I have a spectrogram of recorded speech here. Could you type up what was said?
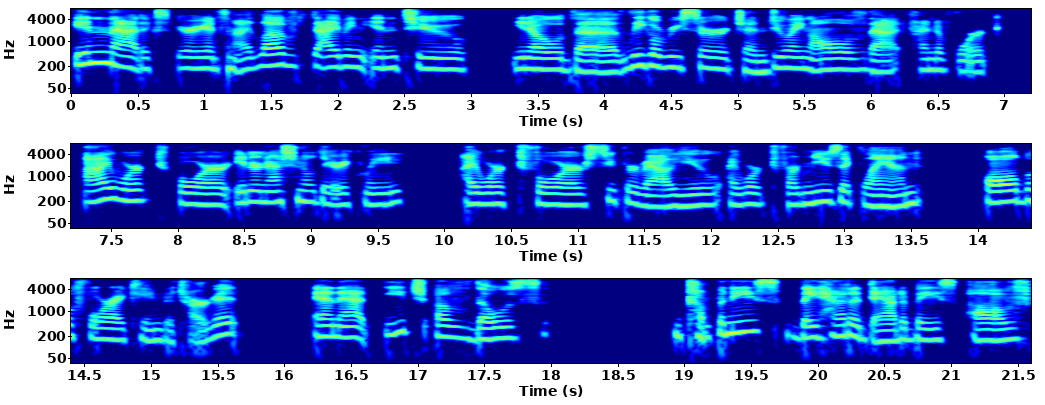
in that experience, and I loved diving into, you know, the legal research and doing all of that kind of work. I worked for International Dairy Queen. I worked for SuperValu. I worked for Musicland all before I came to Target. And at each of those companies, they had a database of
